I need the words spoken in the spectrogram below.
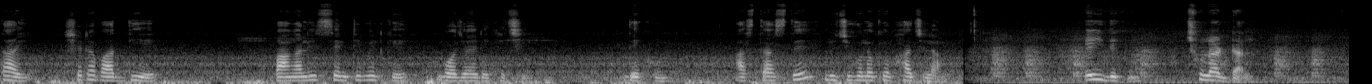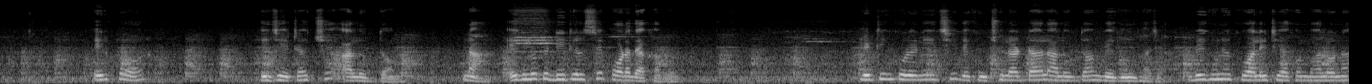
তাই সেটা বাদ দিয়ে বাঙালির সেন্টিমেন্টকে বজায় রেখেছি। দেখুন, আস্তে আস্তে লুচিগুলোকে ভাজলাম। এই দেখুন, ছোলার ডাল। এরপর এই যে এটা হচ্ছে আলুর দম। না, এগুলোকে ডিটেলসে পরে দেখাবো। প্লেটিং করে নিয়েছি। দেখুন, ছোলার ডাল, আলুর দম, বেগুন ভাজা। বেগুনের কোয়ালিটি এখন ভালো না,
